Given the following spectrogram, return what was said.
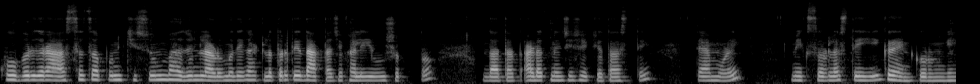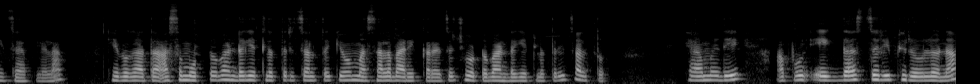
खोबर जरा असंच आपण खिसून भाजून लाडूमध्ये घातलं तर ते दाताच्या खाली येऊ शकतं. दातात अडकण्याची शक्यता असते. त्यामुळे मिक्सरलाच तेही ग्राइंड करून घ्यायचं आहे आपल्याला. हे बघा आता असं मोठं भांडं घेतलं तरी चालतं किंवा मसाला बारीक करायचं छोटं भांडं घेतलं तरी चालतं. ह्यामध्ये आपण एकदाच जरी फिरवलं ना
